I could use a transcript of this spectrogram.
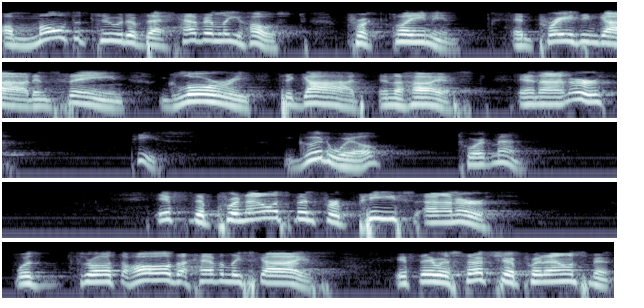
a multitude of the heavenly host proclaiming and praising God and saying, Glory to God in the highest, and on earth, peace, goodwill toward men. If the pronouncement for peace on earth was throughout all the heavenly skies, if there was such a pronouncement,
